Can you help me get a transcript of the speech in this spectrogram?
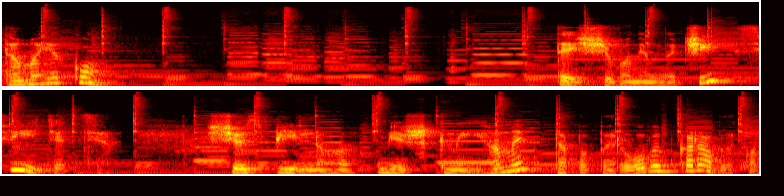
та маяком? Те, що вони вночі світяться. Що спільного між книгами та паперовим корабликом?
